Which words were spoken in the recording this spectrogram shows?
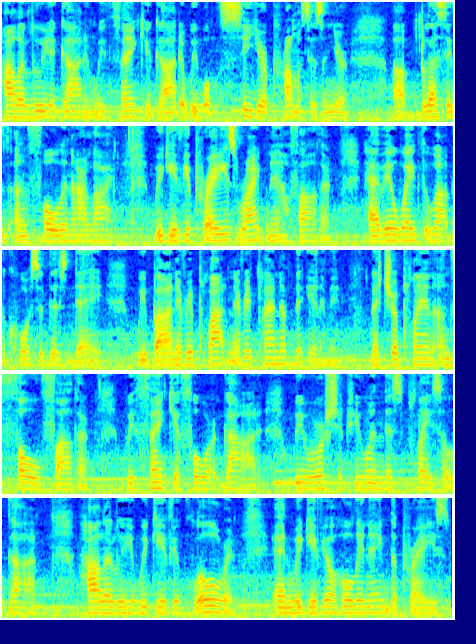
Hallelujah, God. And we thank you, God, that we will see your promises and your uh, blessings unfold in our life. We give you praise right now, Father. Have your way throughout the course of this day. We bind every plot and every plan of the enemy. Let your plan unfold, Father. We thank you for it, God. We worship you in this place, oh God. Hallelujah. We give you glory and we give your holy name the praise.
